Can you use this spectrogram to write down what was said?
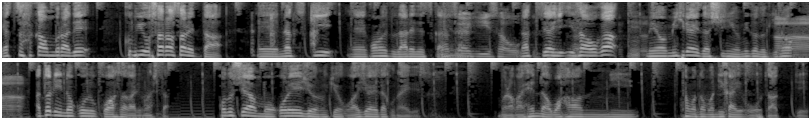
八つ墓村で首をさらされた、えー夏木、えーこの人誰ですかね夏焼勲。夏谷勲が目を見開いたシーンを見た時のあ後に残る怖さがありました。今年はもうこれ以上の恐怖を味わいたくないです。まあなんか変なおばはんにたまたま2回会うたって、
